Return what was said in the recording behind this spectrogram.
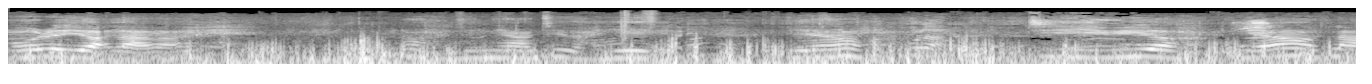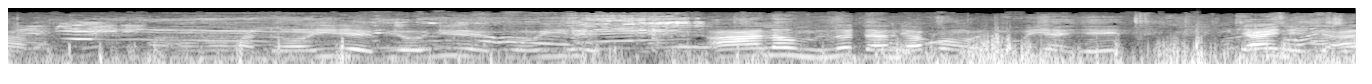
မိုးတွေရွာလာပါပြီဟာဒီညကြည့်ပါရေးရန်ကြည်ပြီးတော့ရန်လှပါအာ တော်ကြီးတွေပြိုကြီးတွေပြိုကြီးတွေအားလုံးလွတ်တန်းဓာတ်ပုံလူရဲ့ရေးရိုက်နေကြတာ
